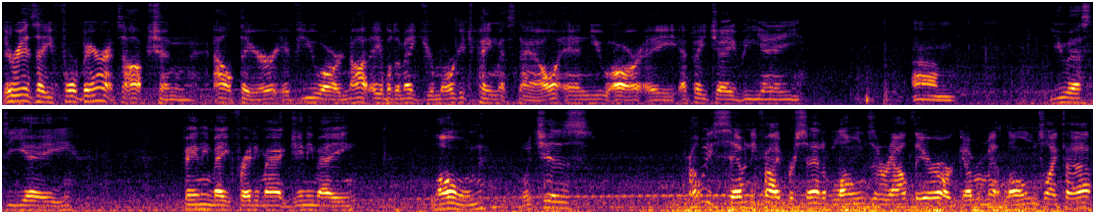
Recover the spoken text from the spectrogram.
There is a forbearance option out there if you are not able to make your mortgage payments now and you are a FHA, VA, um, USDA, Fannie Mae, Freddie Mac, Ginnie Mae loan, which is probably 75% of loans that are out there are government loans like that.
